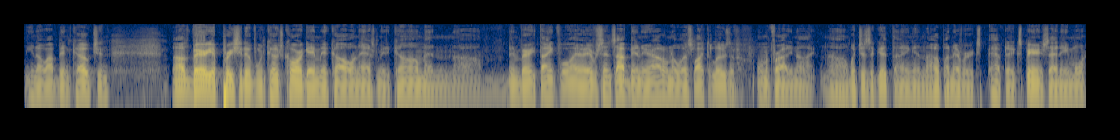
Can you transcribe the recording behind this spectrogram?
You know, I've been coaching. I was very appreciative when Coach Carr gave me a call and asked me to come, and uh, been very thankful ever since I've been here. I don't know what it's like to lose a, on a Friday night, uh, which is a good thing, and I hope I never ex- have to experience that anymore.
